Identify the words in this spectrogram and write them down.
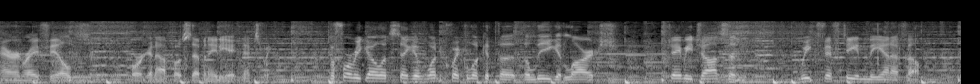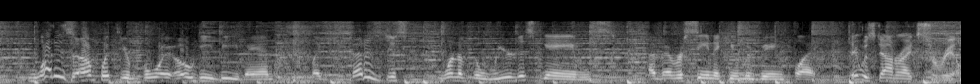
Aaron Rayfield's Oregon Outpost 788 next week. Before we go, let's take a one quick look at the, the league at large. Jamie Johnson, Week 15 in the NFL. What is up with your boy ODB, man? Like, that is just one of the weirdest games I've ever seen a human being play. It was downright surreal.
